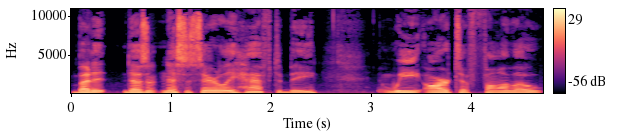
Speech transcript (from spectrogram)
but it doesn't necessarily have to be. We are to follow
